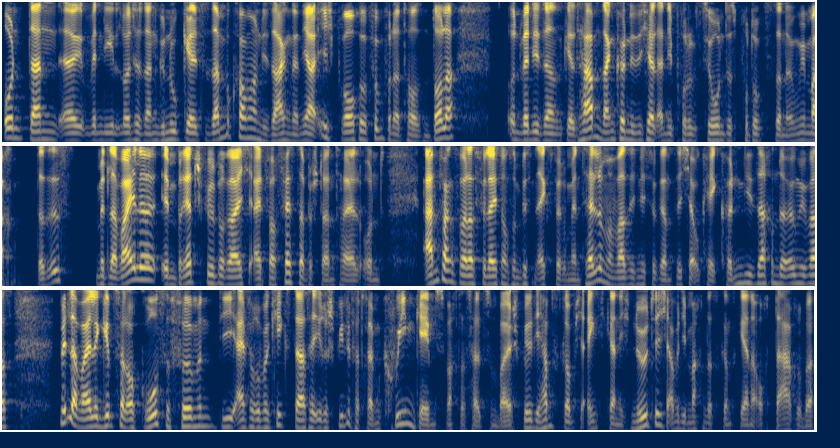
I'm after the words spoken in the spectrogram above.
Und dann, äh, wenn die Leute dann genug Geld zusammenbekommen haben, die sagen dann, ja, ich brauche 500.000 Dollar. Und wenn die dann das Geld haben, dann können die sich halt an die Produktion des Produktes dann irgendwie machen. Das ist mittlerweile im Brettspielbereich einfach fester Bestandteil. Und anfangs war das vielleicht noch so ein bisschen experimentell und man war sich nicht so ganz sicher, okay, können die Sachen da irgendwie was? Mittlerweile gibt's halt auch große Firmen, die einfach über Kickstarter ihre Spiele vertreiben. Queen Games macht das halt zum Beispiel. Die haben es, glaube ich, eigentlich gar nicht nötig, aber die machen das ganz gerne auch darüber.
